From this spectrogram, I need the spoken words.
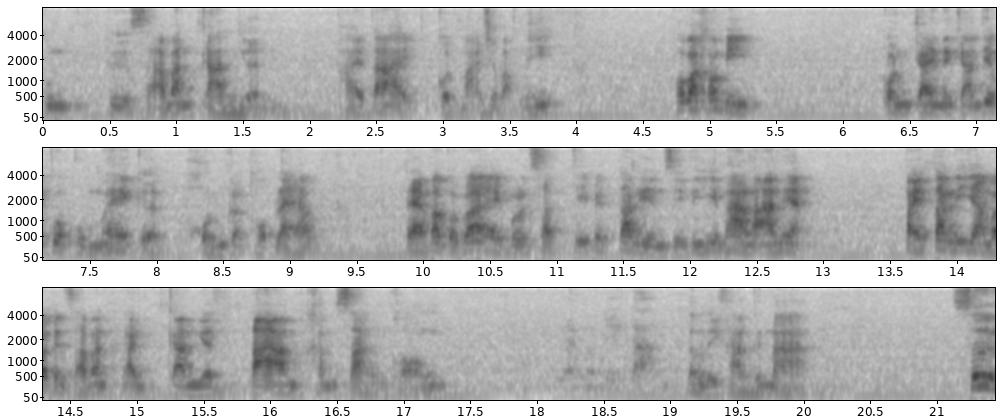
คุณคือสถาบันการเงินภายใต้กฎหมายฉบับนี้ เพราะว่าเขามีกลไกในการที่จะควบคุมไม่ให้เกิดผลกระทบแล้ว แต่ปรากฏว่าไอ้บริษัทที่ไปตั้ง AMC ที่ 25 ล้านเนี่ย ไปตั้งนิยามว่าเป็นสถาบันการเงินตามคำสั่งของรัฐมนตรีกลางรัฐมนตรีคลังขึ้นมา ซึ่ง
